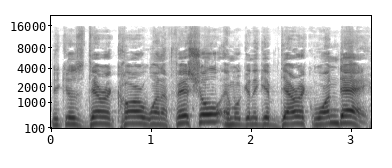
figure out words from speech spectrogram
Because Derek Carr went official, and we're going to give Derek one day,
